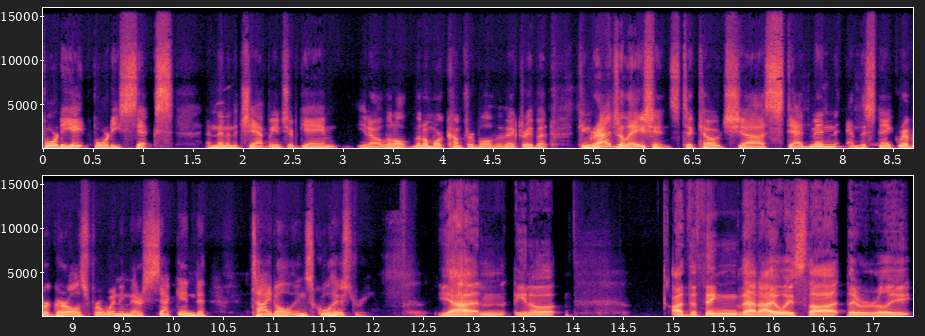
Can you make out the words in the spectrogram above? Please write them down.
48 46. And then in the championship game, you know, a little little more comfortable of a victory. But congratulations to Coach uh, Stedman and the Snake River girls for winning their second title in school history. Yeah, and you know, uh, the thing that I always thought they were really,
